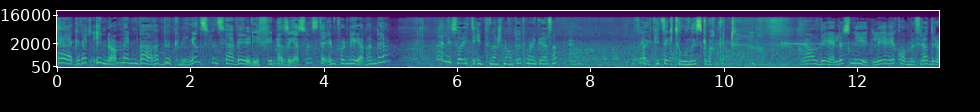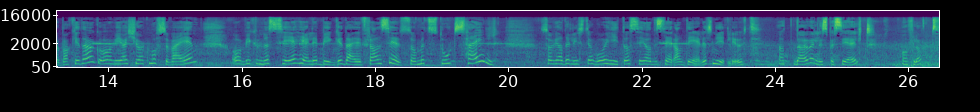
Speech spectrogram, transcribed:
Jeg har ikke vært innom, men bare bygningen syns jeg er veldig fin. Altså, jeg syns det er imponerende. Ja, de så litt internasjonalt ut, var det ikke det jeg sa? Ja. Arkitektonisk vakkert. Det er aldeles nydelig. Vi kommer fra Drøbak i dag, og vi har kjørt Mosseveien. Og vi kunne se hele bygget derifra. Det ser ut som et stort seil. Så vi hadde lyst til å gå hit og se, og det ser aldeles nydelig ut. Det er jo veldig spesielt og flott.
